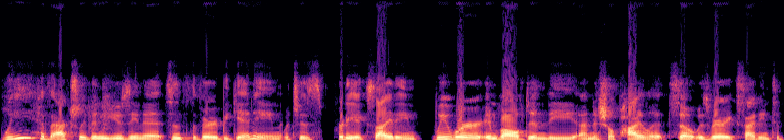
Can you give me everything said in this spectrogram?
We have actually been using it since the very beginning, which is pretty exciting. We were involved in the initial pilot, so it was very exciting to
